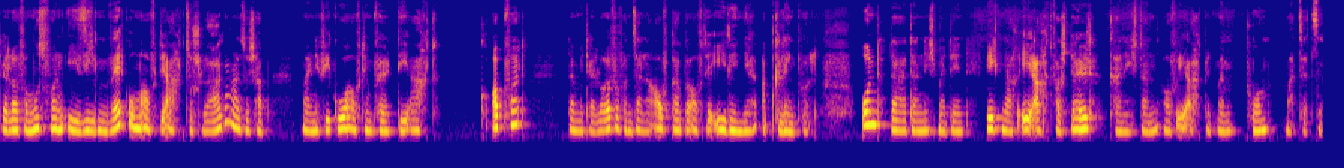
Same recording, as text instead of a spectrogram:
Der Läufer muss von E7 weg, um auf D8 zu schlagen. Also ich habe meine Figur auf dem Feld D8 geopfert, damit der Läufer von seiner Aufgabe auf der E-Linie abgelenkt wird. Und da er dann nicht mehr den Weg nach E8 verstellt, kann ich dann auf E8 mit meinem Turm matt setzen.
